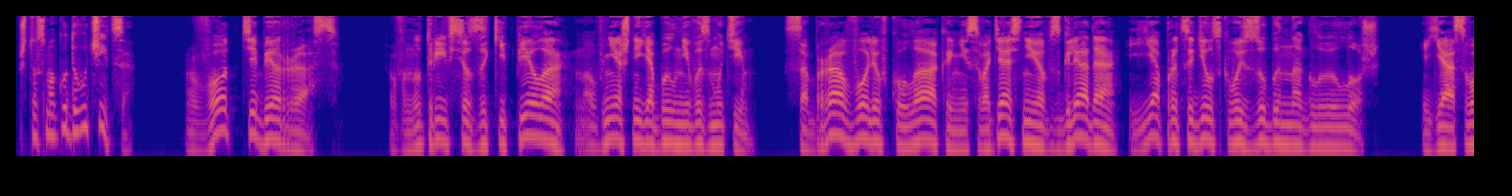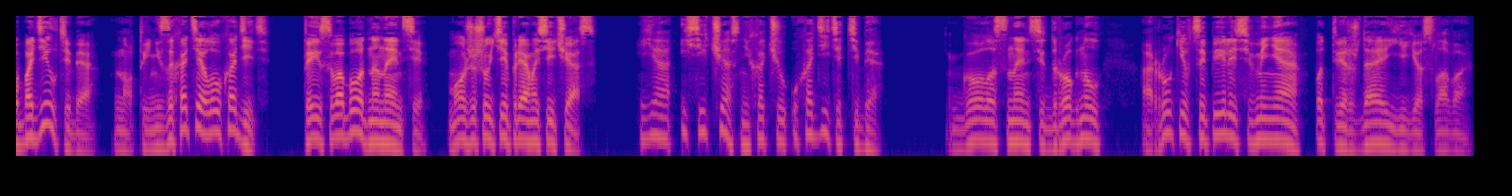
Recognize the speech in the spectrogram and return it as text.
что смогу доучиться. Вот тебе раз. Внутри все закипело, но внешне я был невозмутим. Собрав волю в кулак и не сводя с нее взгляда, я процедил сквозь зубы наглую ложь. «Я освободил тебя, но ты не захотела уходить. Ты свободна, Нэнси, можешь уйти прямо сейчас». «Я и сейчас не хочу уходить от тебя». Голос Нэнси дрогнул, а руки вцепились в меня, подтверждая ее слова.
